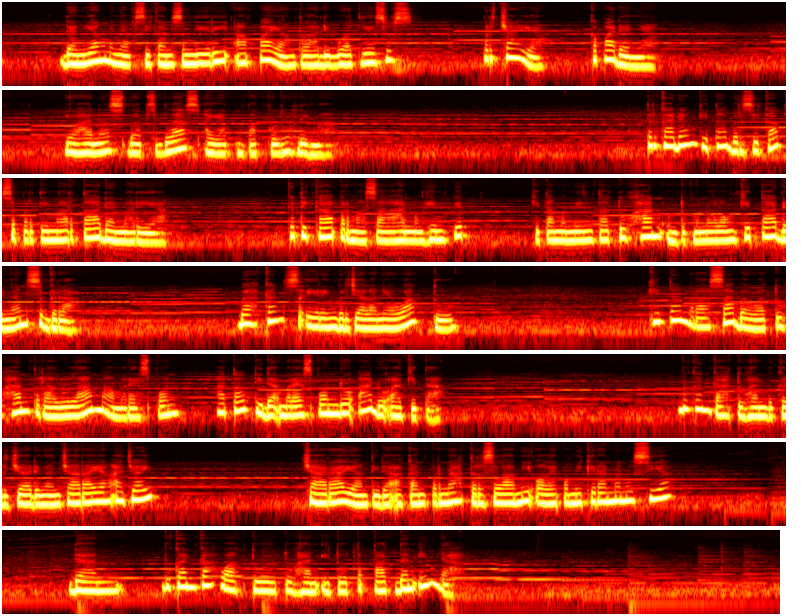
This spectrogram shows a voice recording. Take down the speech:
dan yang menyaksikan sendiri apa yang telah dibuat Yesus percaya kepadanya. Yohanes bab 11 ayat 45 Terkadang kita bersikap seperti Marta dan Maria. Ketika permasalahan menghimpit, kita meminta Tuhan untuk menolong kita dengan segera. Bahkan seiring berjalannya waktu, kita merasa bahwa Tuhan terlalu lama merespon atau tidak merespon doa-doa kita. Bukankah Tuhan bekerja dengan cara yang ajaib? Cara yang tidak akan pernah terselami oleh pemikiran manusia? Dan bukankah waktu Tuhan itu tepat dan indah?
